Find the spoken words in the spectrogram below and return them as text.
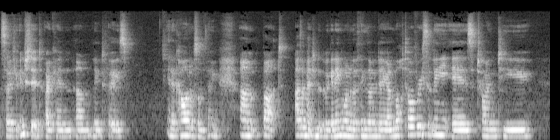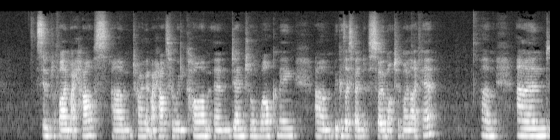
so if you're interested I can um, link to those in a card or something. Um, but as I mentioned at the beginning, one of the things I've been doing a lot of recently is trying to simplify my house, um, try and make my house feel really calm and gentle and welcoming um, because I spend so much of my life here. Um, and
